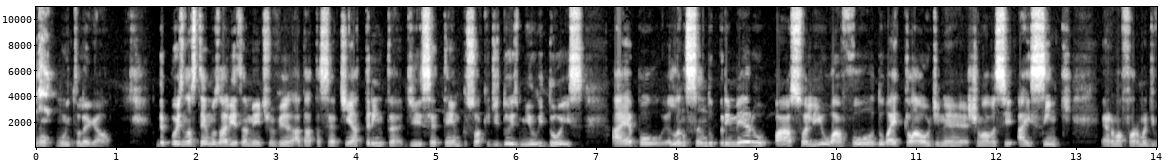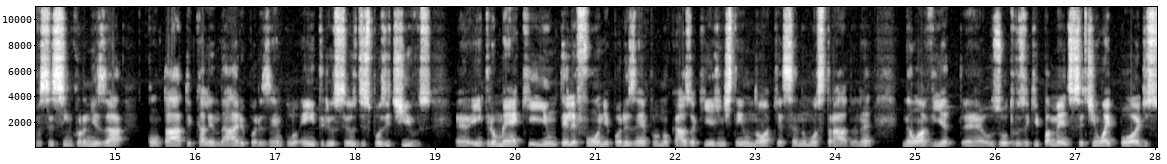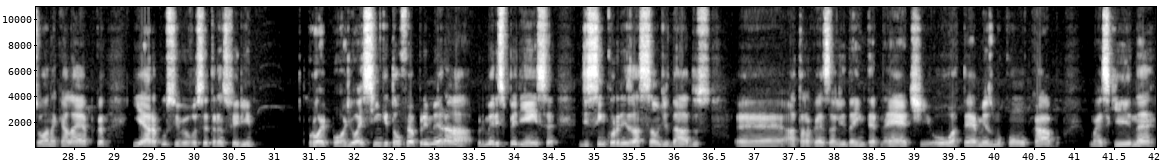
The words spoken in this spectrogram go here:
Bom, muito legal. Depois nós temos ali também, deixa eu ver a data certinha, 30 de setembro, só que de 2002, a Apple lançando o primeiro passo ali, o avô do iCloud, né, chamava-se iSync. Era uma forma de você sincronizar contato e calendário, por exemplo, entre os seus dispositivos, é, entre o Mac e um telefone, por exemplo, no caso aqui a gente tem o Nokia sendo mostrado, né? Não havia é, os outros equipamentos, você tinha um iPod só naquela época e era possível você transferir para o iPod. O iSync então foi a primeira, primeira experiência de sincronização de dados é, através ali da internet ou até mesmo com o cabo mas que, né,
